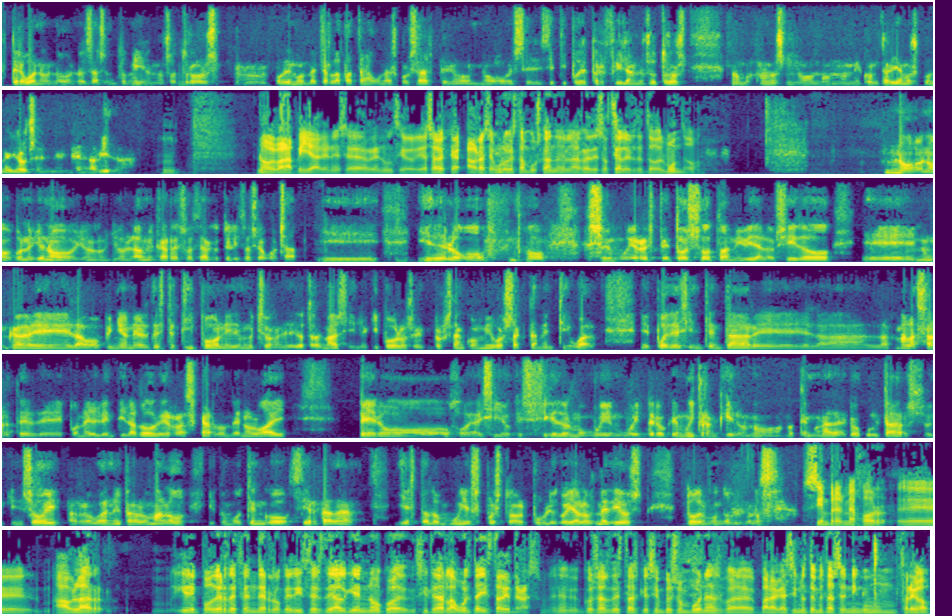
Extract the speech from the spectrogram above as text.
Pero bueno, no, no es asunto mío. Nosotros eh, podemos meter la pata en algunas cosas, pero no ese, ese tipo de perfil a nosotros, vamos, no, no, no, contaríamos con ellos en, la vida. Mm. No os van a pillar en ese renuncio. Ya sabes que ahora seguro que están buscando en las redes sociales de todo el mundo. No, no, bueno, yo no, yo, yo la única red social que utilizo es el WhatsApp y, y de luego no soy muy respetuoso, toda mi vida lo he sido, eh, nunca he dado opiniones de este tipo ni de muchos ni de otras más y el equipo, los equipos que están conmigo exactamente igual. Eh, puedes intentar eh, las malas artes de poner el ventilador y rascar donde no lo hay, pero joder, sí yo que sí que duermo muy, muy, pero que muy tranquilo, no, no tengo nada que ocultar, soy quien soy, para lo bueno y para lo malo, y como tengo cierta edad y he estado muy expuesto al público y a los medios, todo el mundo me conoce. Siempre es mejor eh, hablar y de poder defender lo que dices de alguien, ¿no? Si te das la vuelta y está detrás. ¿eh? Cosas de estas que siempre son buenas para, para que así no te metas en ningún fregado.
